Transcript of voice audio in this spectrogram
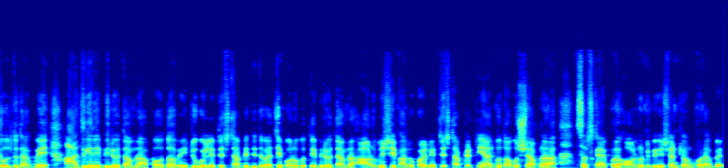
চলতে থাকবে। আজকের এই ভিডিওতে আমরা আপাতত হবে এইটুকুই লেটেস্ট আপডেট দিতে পারছি। পরবর্তী ভিডিওতে আমরা আরও বেশি ভালো করে লেটেস্ট আপডেট নিয়ে আসব। তো অবশ্যই আপনারা সাবস্ক্রাইব করে অল নোটিফিকেশনটি অন করে রাখবেন।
